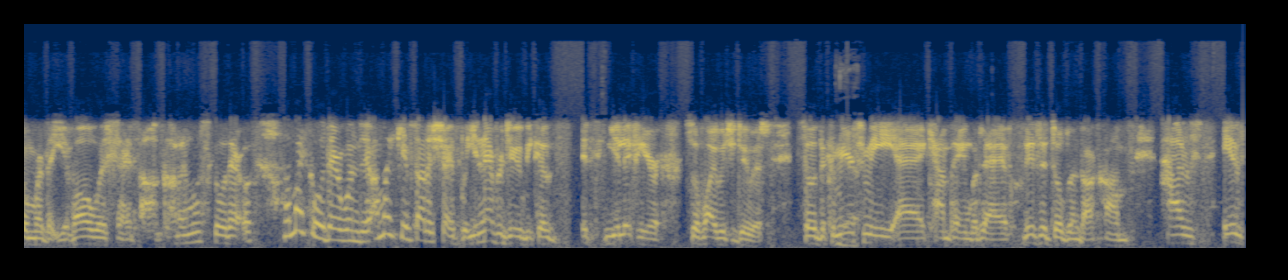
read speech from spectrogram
somewhere that you've always said, "Oh God, I must go there. Oh, I might go there one day. I might give that a shout," but you never do because it's you live here. So why would you do it? So the Come Here to Me uh, campaign with uh, visitdublin.com has is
